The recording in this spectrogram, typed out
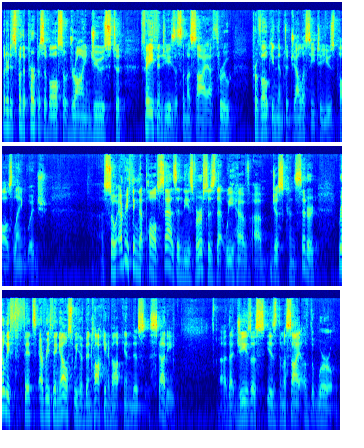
but it is for the purpose of also drawing Jews to faith in Jesus the Messiah through provoking them to jealousy, to use Paul's language. Uh, so, everything that Paul says in these verses that we have um, just considered really fits everything else we have been talking about in this study. Uh, that Jesus is the Messiah of the world,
